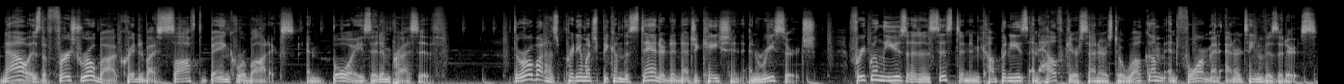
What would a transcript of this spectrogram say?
NAO is the first robot created by SoftBank Robotics, and boy is it impressive. The robot has pretty much become the standard in education and research, frequently used as an assistant in companies and healthcare centers to welcome, inform, and entertain visitors.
